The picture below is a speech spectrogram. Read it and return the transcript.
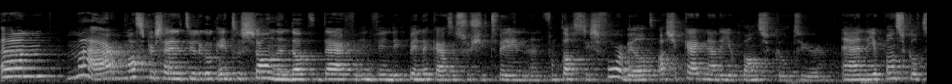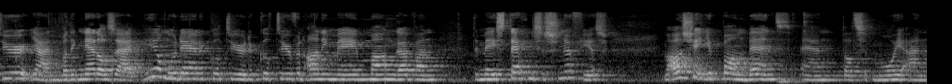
Um, maar maskers zijn natuurlijk ook interessant en dat, daarin vind ik pindakaas en sushi 2 een, een, fantastisch voorbeeld als je kijkt naar de Japanse cultuur. En de Japanse cultuur, ja, wat ik net al zei, heel moderne cultuur, de cultuur van anime, manga, van de meest technische snufjes. Maar als je in Japan bent, en dat is het mooie aan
